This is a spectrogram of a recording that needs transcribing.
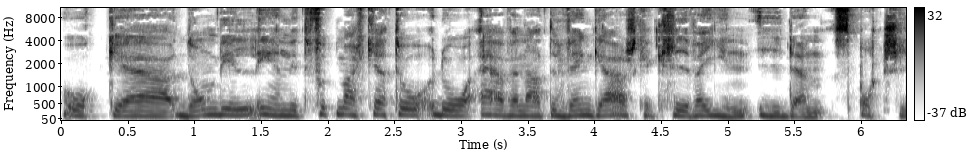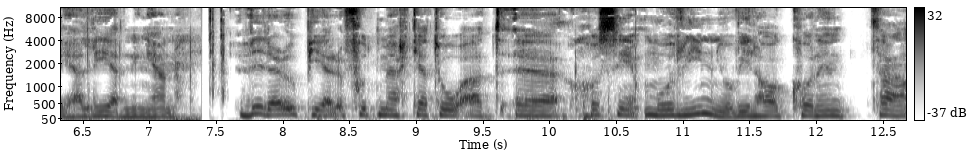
Och eh, de vill enligt Footmarkato då även att Wenger ska kliva in i den sportsliga ledningen. Vidare uppger Footmercato att eh, José Mourinho vill ha Corentin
